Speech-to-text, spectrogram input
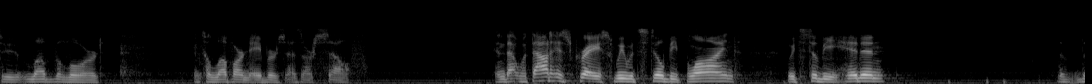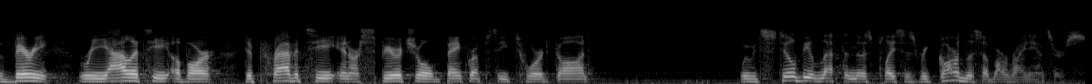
to love the Lord and to love our neighbors as ourselves. And that without His grace, we would still be blind, we'd still be hidden. The, the very reality of our depravity and our spiritual bankruptcy toward God we would still be left in those places regardless of our right answers.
